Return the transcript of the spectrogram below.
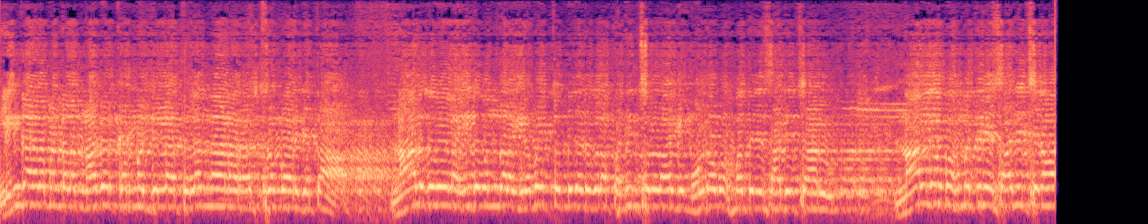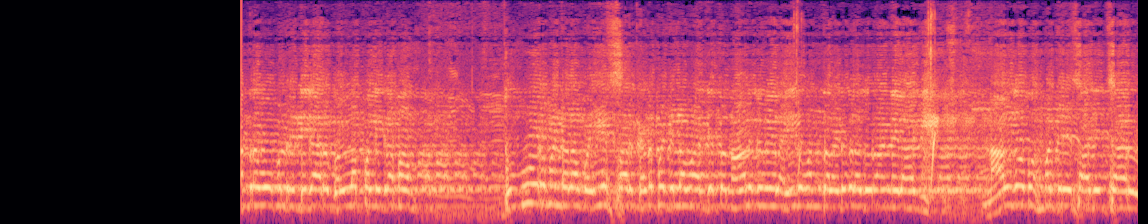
లింగాల మండలం నాగర్ కర్నూలు జిల్లా తెలంగాణ రాష్ట్రం వారి జత నాలుగు వేల ఐదు వందల ఇరవై తొమ్మిది అడుగుల పదించులలాగి మూడో బహుమతిని సాధించారు. నాలుగో బహుమతిని సాధించిన వారు గారు గొల్లపల్లి గ్రామం దువ్వూరు మండలం వైఎస్ఆర్ కడప జిల్లా బాధ్యత నాలుగు వేల ఐదు వందల అడుగుల దూరాన్ని లాగి నాలుగో బహుమతిని సాధించారు.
